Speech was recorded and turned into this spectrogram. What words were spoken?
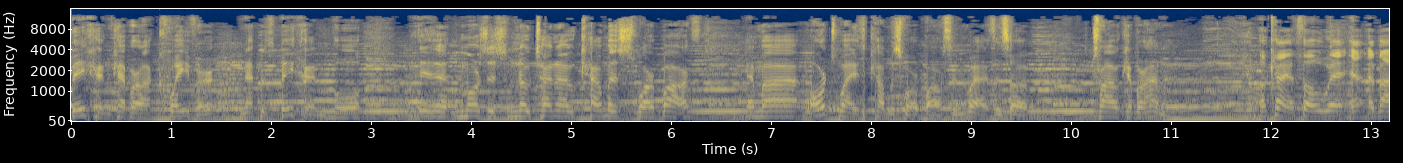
bacon capara quaver nepis bacon or Moses no tano camus war barth and my ortwaith camus war barth in uh, weth so trial kibarhana. Okay, I thought we yma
